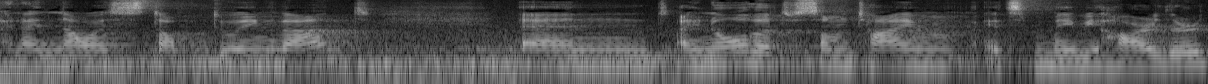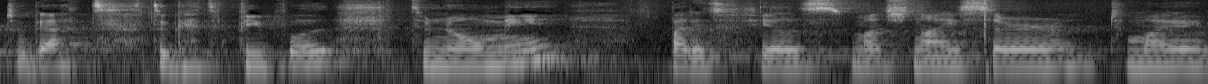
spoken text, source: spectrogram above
And I, now i stopped doing that. And i know that sometimes it's maybe harder to get to get people to know me but it feels much nicer to my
